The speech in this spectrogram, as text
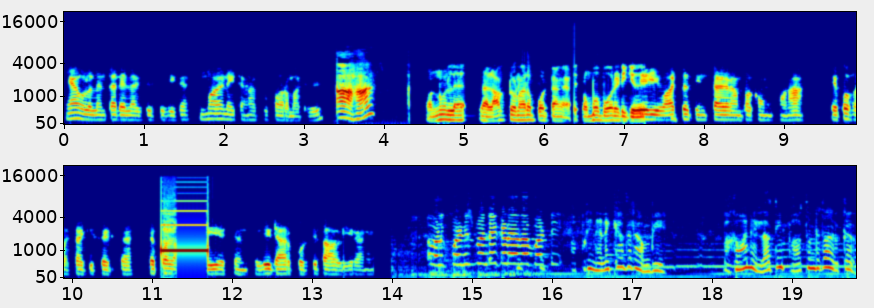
ஏன் இவ்வளவு லென்த்தா டைலாக் பேசிருக்க சும்மாவே நைட் ஆனா தூக்கம் வர மாட்டுது. ஆஹா. ஒன்னும் இல்ல இந்த லாக்டவுன் வேற போட்டாங்க. ரொம்ப போர் அடிக்குது. சரி வாட்ஸ்அப் இன்ஸ்டாகிராம் பக்கம் போனா எப்போ ஃபர்ஸ்ட் கிஸ் எடுத்த எப்போ சொல்லி டேர் போட்டு சாவடிக்கிறானு அவளுக்கு பனிஷ்மெண்டே கிடையாதா பாட்டி. அப்படி நினைக்காதடா அம்பி. பகவான் எல்லாத்தையும் பார்த்துட்டு தான் இருக்கார்.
